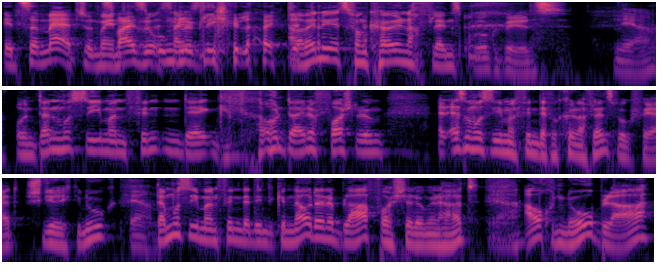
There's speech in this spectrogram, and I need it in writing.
It's a Match und Moment, zwei so das heißt- unglückliche Leute. Aber wenn du jetzt von Köln nach Flensburg willst, ja. Und dann musst du jemanden finden, der genau deine Vorstellung. Also erstmal musst du jemanden finden, der von Köln nach Flensburg fährt. Schwierig genug. Ja. Dann musst du jemanden finden, der genau deine Bla-Vorstellungen hat. Ja. Auch No Bla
